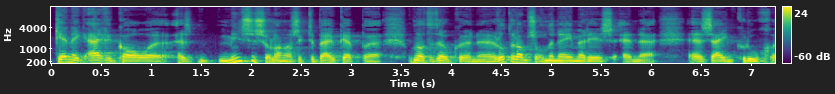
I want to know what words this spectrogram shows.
ken ik eigenlijk al uh, minstens zo lang als ik de buik heb. Uh, omdat het ook een uh, Rotterdamse ondernemer is. En zijn kroeg,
